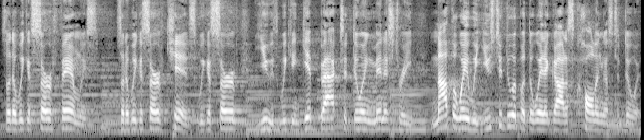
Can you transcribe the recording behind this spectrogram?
so that we can serve families, so that we can serve kids, we can serve youth, we can get back to doing ministry, not the way we used to do it, but the way that God is calling us to do it.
